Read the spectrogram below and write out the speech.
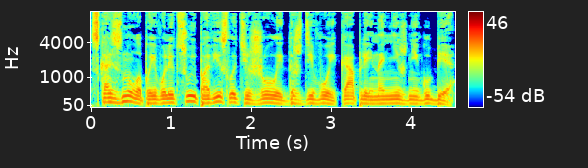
скользнула по его лицу и повисла тяжелой дождевой каплей на нижней губе.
